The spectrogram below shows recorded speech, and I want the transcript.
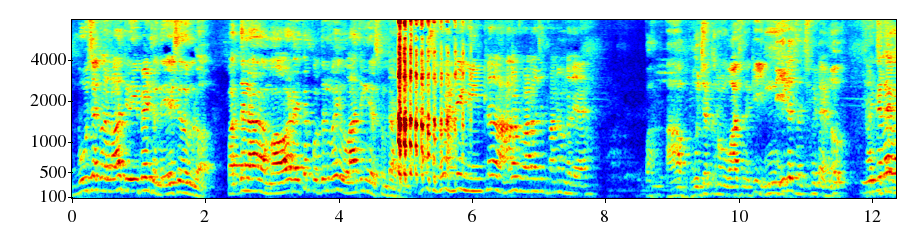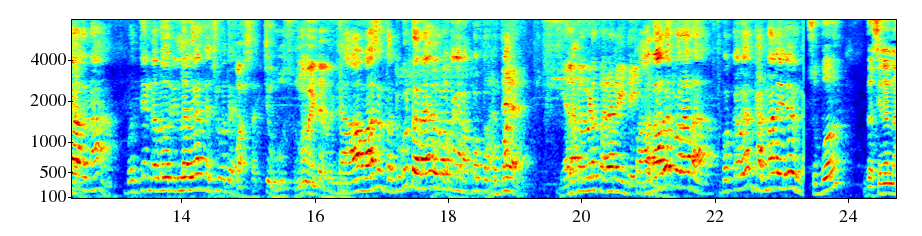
భూచక్రంలో తిరిగిపోయి ఉంటుంది ఏసీ రూమ్లో. పొద్దున మా వాడైతే పొద్దున పోయి వాంతింగ్ చేసుకుంటాడు. అంటే మీ ఇంట్లో ఆల్అౌట్ వాడాల్సిన పని ఉన్నదే ఆ భూచక్రం వాసనకి ఇన్ని ఈగలు చచ్చిపోయాను ఇక్కడే కాదన్నా బొద్దింకలు ఇళ్ళలుగా చచ్చిపోతాయి. సచ్చి సున్నమైంటే ఆ వాసన తట్టుకుంటారా? ఎవరన్నా కానీ అబ్బబ్బబ్బ. ఎలకలు కూడా పరారైంది పరారా పరారా. బొక్కగా కన్నాలేలే ఉంది సుబ్బు దశనన్న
